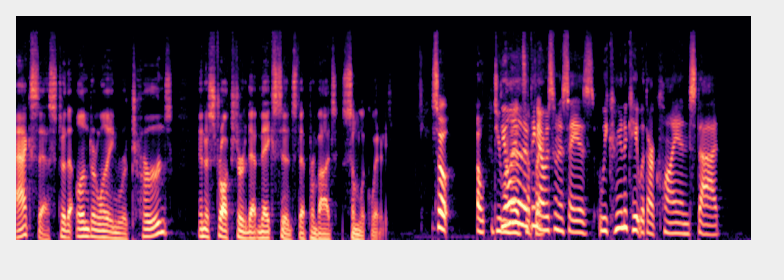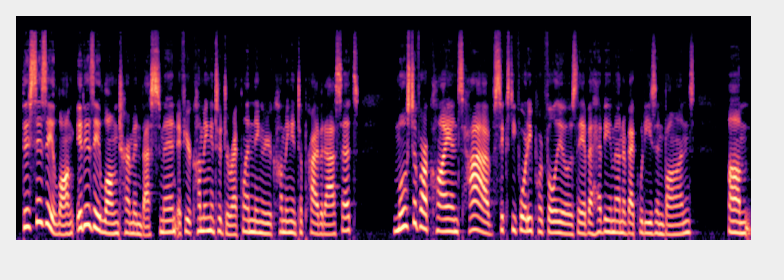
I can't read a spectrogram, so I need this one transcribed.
access to the underlying returns in a structure that makes sense that provides some liquidity. So, oh, do you the want only to add other something? thing I was going to say is we communicate with our clients that this is a long it is a long-term investment. If you're coming into direct lending or you're coming into private assets most of our clients have 60-40 portfolios. They have a heavy amount of equities and bonds. Um,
